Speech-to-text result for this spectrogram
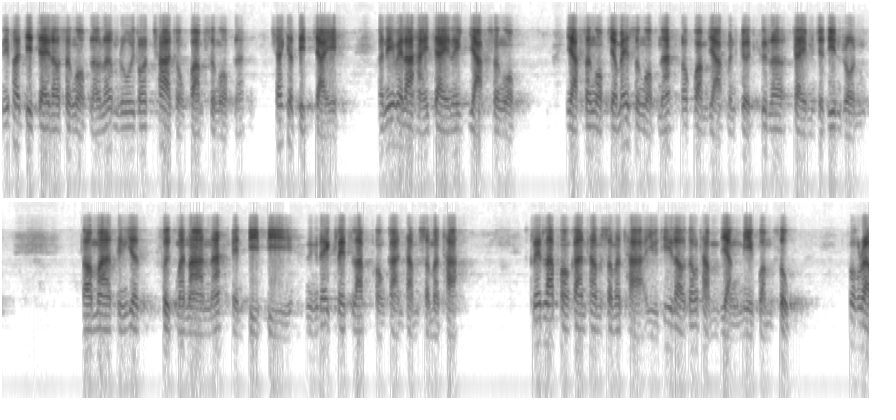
นี่พอจิตใจเราสงบเราเริ่มรู้รสชาติของความสงบแล้วชักจะติดใจอันนี้เวลาหายใจนะอยากสงบ อยากสงบจะไม่สงบนะเพราะความอยากมันเกิดขึ้นแล้วใจมันจะดิ้นรน ต่อมาถึงจะฝึกมานานนะ เป็นปีๆถึงได้เคล็ดลับของการทำสมถะ เคล็ดลับของการทำสมถะอยู่ที่เราต้องทำอย่างมีความสุข พวกเรา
